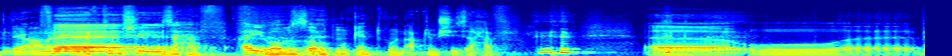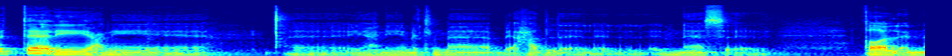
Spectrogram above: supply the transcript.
اللي هو عملية ف... إنك تمشي زحف. أيوه بالضبط. ممكن تكون عم تمشي زحف. آه وبالتالي يعني آه يعني مثل ما بأحد الناس قال ان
